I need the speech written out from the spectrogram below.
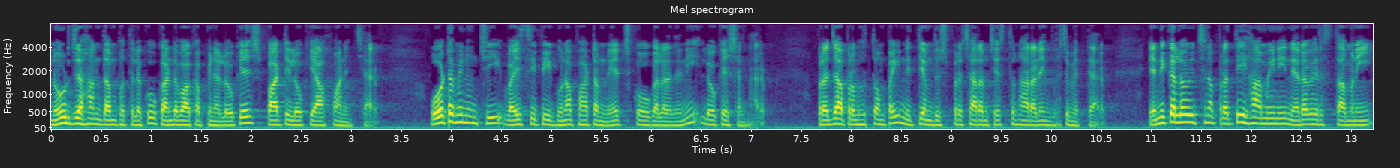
నూర్జహాన్ దంపతులకు కండువా కప్పిన లోకేష్ పార్టీలోకి ఆహ్వానించారు. ఓటమి నుంచి వైసీపీ గుణపాఠం నేర్చుకోగలదని లోకేష్ అన్నారు. ప్రజాప్రభుత్వంపై నిత్యం దుష్ప్రచారం చేస్తున్నారని ధ్వజమెత్తారు. ఎన్నికల్లో ఇచ్చిన ప్రతి హామీని నెరవేరుస్తామని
